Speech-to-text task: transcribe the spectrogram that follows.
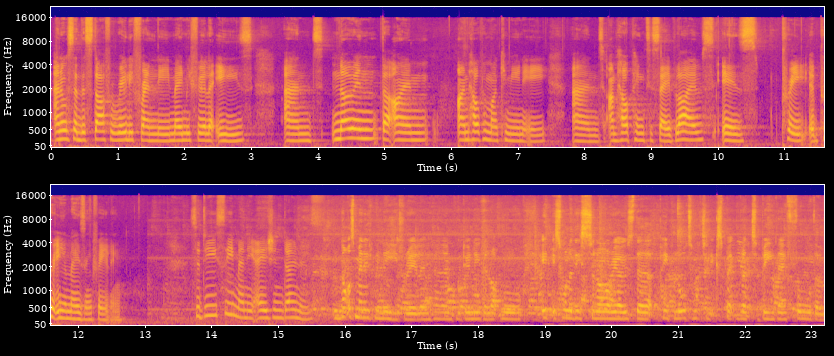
And also the staff were really friendly, made me feel at ease. And knowing that I'm, I'm helping my community and I'm helping to save lives is pretty, a pretty amazing feeling. So do you see many Asian donors? Not as many as we need, really. Um, we do need a lot more. It, it's one of these scenarios that people automatically expect blood to be there for them.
